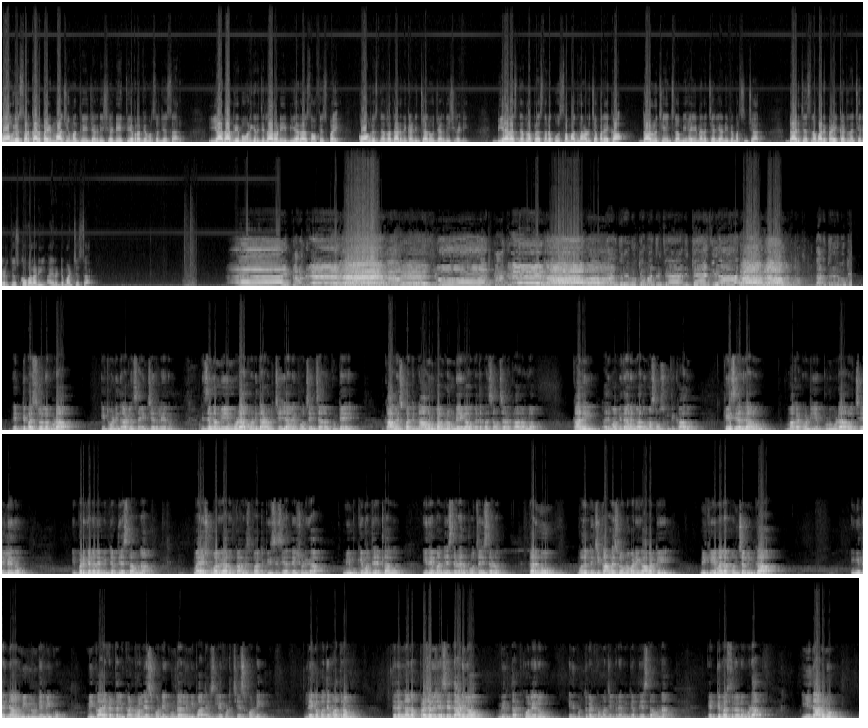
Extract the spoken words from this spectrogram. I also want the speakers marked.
Speaker 1: కాంగ్రెస్ సర్కారుపై మాజీ మంత్రి జగదీష్ రెడ్డి తీవ్ర విమర్శలు చేశారు. యాదాద్రి భువనగిరి జిల్లాలోని బీఆర్ఎస్ ఆఫీస్పై కాంగ్రెస్ నేతల దాడిని ఖండించారు జగదీష్ రెడ్డి. బీఆర్ఎస్ నేతల ప్రశ్నలకు సమాధానాలు చెప్పలేక దాడులు చేయించడం హేయమైన చర్య అని విమర్శించారు. దాడి చేసిన వారిపై కఠిన చర్యలు తీసుకోవాలని ఆయన డిమాండ్ చేశారు.
Speaker 2: ఎట్టి పరిస్థితుల్లో కూడా ఇటువంటి దాడులను సహించేది లేదు. నిజంగా మేము కూడా అటువంటి దాడులు చేయాలి ప్రోత్సహించాలనుకుంటే కాంగ్రెస్ పార్టీ నామరూపాలు కూడా ఉండేవి కావు గత పది సంవత్సరాల కాలంలో. కానీ అది మా విధానం కాదు మా సంస్కృతి కాదు. కేసీఆర్ గారు మాకు అటువంటి ఎప్పుడు కూడా అలో చేయలేదు. ఇప్పటికైనా నేను విజ్ఞప్తి చేస్తా ఉన్నా మహేష్ కుమార్ గారు కాంగ్రెస్ పార్టీ పిసిసి అధ్యక్షుడిగా మీ ముఖ్యమంత్రి ఎట్లాగూ ఇదే పని చేస్తాడు ఆయన ప్రోత్సహిస్తాడు. కానీ నువ్వు మొదటి నుంచి కాంగ్రెస్లో ఉన్నవాడి కాబట్టి నీకేమైనా కొంచెం ఇంకా ఇంగిత జ్ఞానం మిగిలి ఉంటే మీకు మీ కార్యకర్తల్ని కంట్రోల్ చేసుకోండి గుండాల్ని మీ పార్టీ నుంచి లేకుండా చేసుకోండి. లేకపోతే మాత్రం తెలంగాణ ప్రజలు చేసే దాడిలో మీరు తట్టుకోలేరు. ఇది గుర్తుపెట్టుకోమని చెప్పి నేను విజ్ఞప్తి చేస్తా ఉన్నా. ఎట్టి పరిస్థితులలో కూడా ఈ దాడులు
